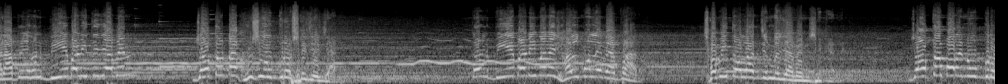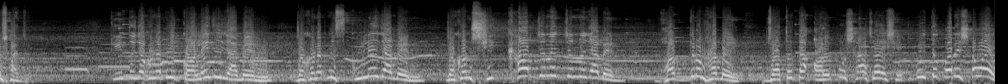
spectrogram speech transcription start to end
আর আপনি যখন বিয়ে বাড়িতে যাবেন, যতটা খুশি উগ্র সেজে যান। কারণ বিয়ে বাড়ি মানে ঝলমলে ব্যাপার। ছবি তোলার জন্য যাবেন সেখানে। যত পারেন উগ্র সাজু। কিন্তু যখন আপনি কলেজে যাবেন, যখন আপনি স্কুলে যাবেন, যখন শিক্ষা অর্জনের জন্য যাবেন, ভদ্রভাবে যতটা অল্প সাজ হয় সেটুকুই তো করে সবাই।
